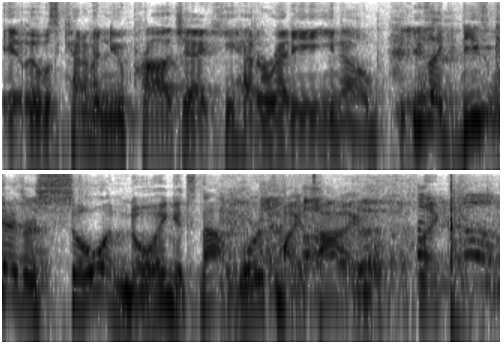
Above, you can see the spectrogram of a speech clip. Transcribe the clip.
it, it was kind of a new project. He had already, you know, He's like, these guys are so annoying. It's not worth my time. Like, know,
